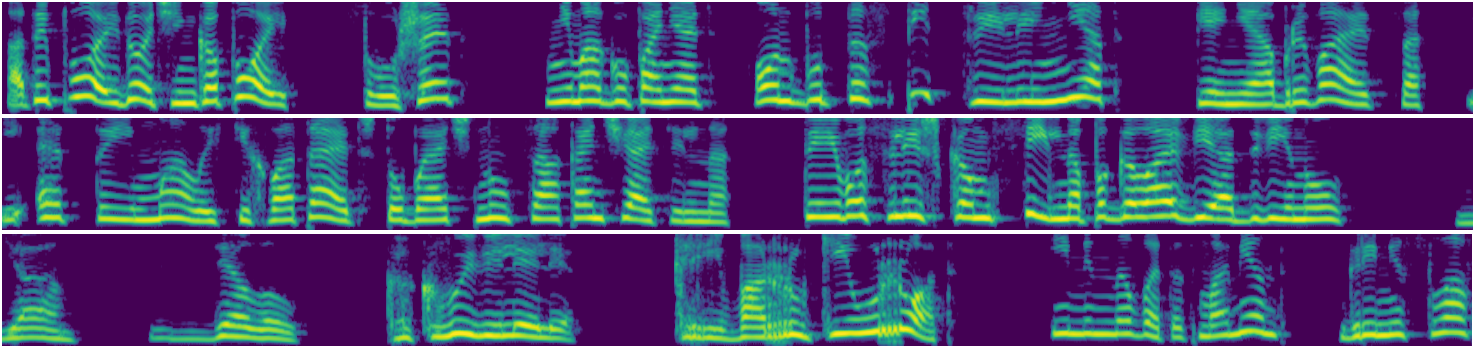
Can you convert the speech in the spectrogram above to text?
«А ты пой, доченька, пой!» Слушает. «Не могу понять, он будто спит или нет?» Пение обрывается, и этой малости хватает, чтобы очнуться окончательно. «Ты его слишком сильно по голове двинул!» «Я сделал, как вы велели!» «Криворукий урод!» Именно в этот момент Гремислав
